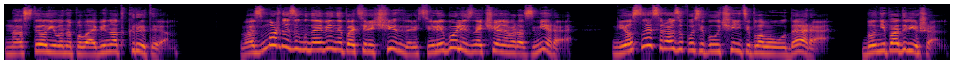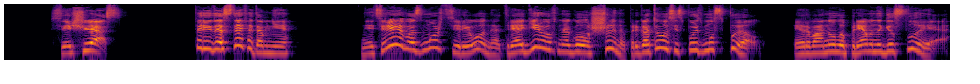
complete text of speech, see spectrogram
но оставил его наполовину открытым. Возможно, из-за мгновенной потери четверти или более изначального размера, Гилслей сразу после получения теплового удара был неподвижен. «Сейчас!» «Предоставь это мне!» Не теряя возможности, Риона, отреагировав на голос Шина, приготовилась использовать спел и рванула прямо на Гилслея.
